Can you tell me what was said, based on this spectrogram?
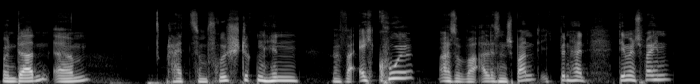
und dann ähm, halt zum Frühstücken hin. Das war echt cool. Also war alles entspannt. Ich bin halt dementsprechend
